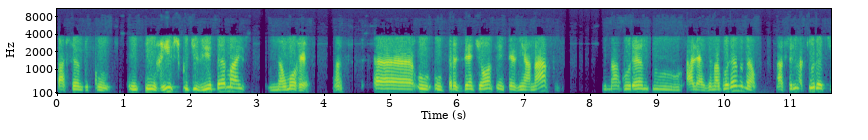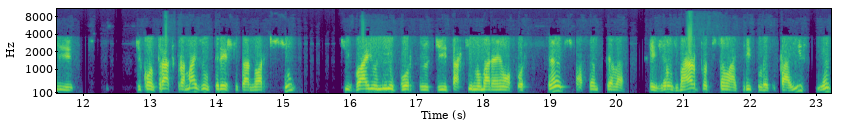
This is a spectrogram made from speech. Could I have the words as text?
passando com um, risco de vida, mas não morreu. Né? Uh, o, o, presidente ontem esteve em Anápolis, inaugurando, aliás, inaugurando não, assinatura de, de contrato para mais um trecho da Norte-Sul, que vai unir o porto de Itaqui, no Maranhão, ao Porto Santos, passando pela região de maior produção agrícola do país, né?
